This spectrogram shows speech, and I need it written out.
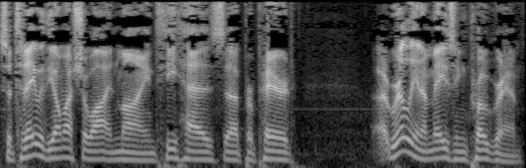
So today, with Yom HaShoah in mind, he has uh, prepared uh, really an amazing program.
